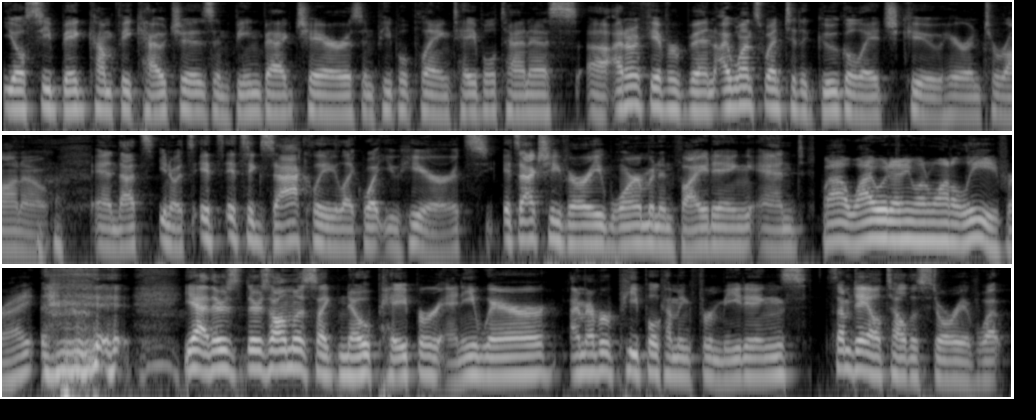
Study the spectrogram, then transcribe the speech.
You'll see big, comfy couches and beanbag chairs and people playing table tennis. Uh, I don't know if you've ever been. I once went to the Google HQ here in Toronto, and that's you know it's it's it's exactly like what you hear. It's it's actually very warm and inviting, and Wow, why would anyone want to leave, right? yeah, there's there's almost like no paper anywhere. I remember people coming for meetings. Someday I'll tell the story of what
